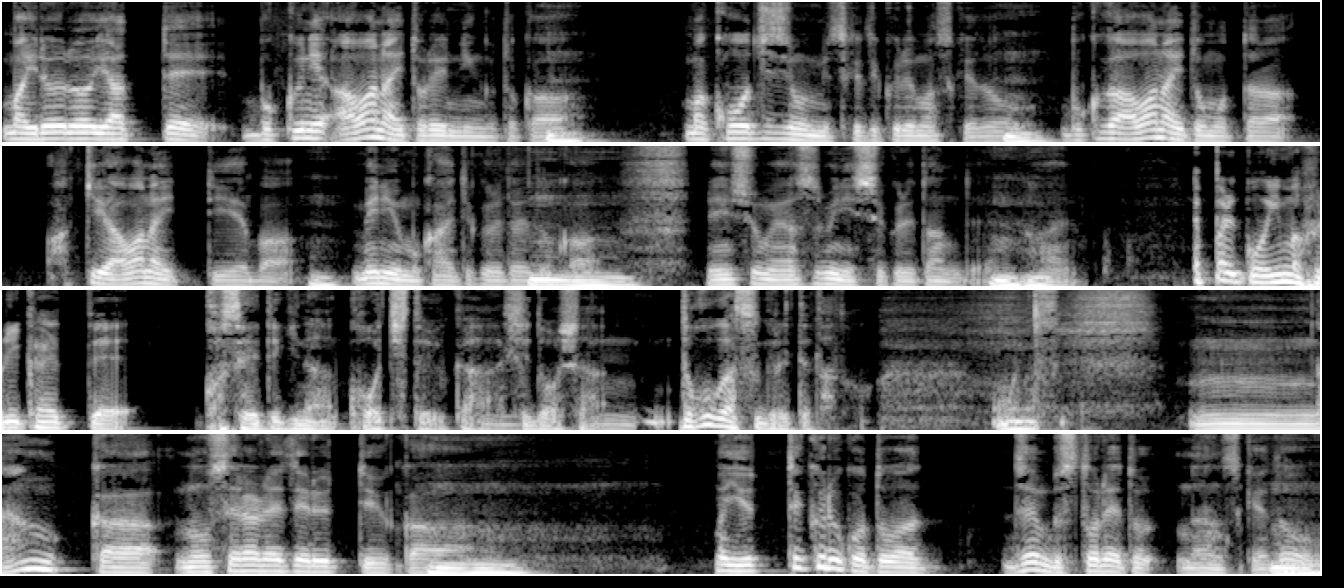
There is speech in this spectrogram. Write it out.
まあいろいろやって、僕に合わないトレーニングとか、まあコーチ陣も見つけてくれますけど、僕が合わないと思ったら、はっきり合わないって言えば、メニューも変えてくれたりとか、練習も休みにしてくれたんで、はい。やっぱりこう今振り返って個性的なコーチというか指導者、どこが優れてたと思います？うーん、なんか乗せられてるっていうか、まあ言ってくることは全部ストレートなんですけど、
